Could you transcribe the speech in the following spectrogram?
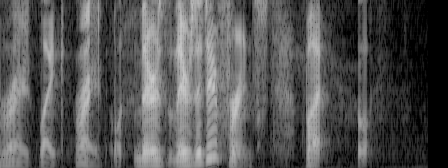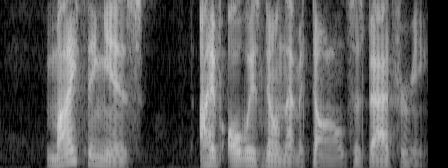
Right. like Right. there's there's a difference but my thing is i've always known that mcdonald's is bad for me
